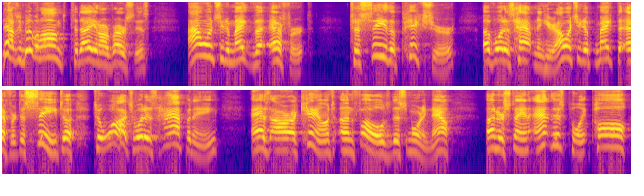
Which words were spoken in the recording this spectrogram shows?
Now, as we move along today in our verses, I want you to make the effort to see the picture of what is happening here. I want you to make the effort to see, to, to watch what is happening as our account unfolds this morning. Now, understand at this point, Paul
